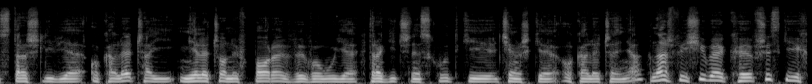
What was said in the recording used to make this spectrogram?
straszliwie okalecza i nieleczony w porę wywołuje tragiczne skutki, ciężkie okaleczenia. Nasz wysiłek wszystkich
